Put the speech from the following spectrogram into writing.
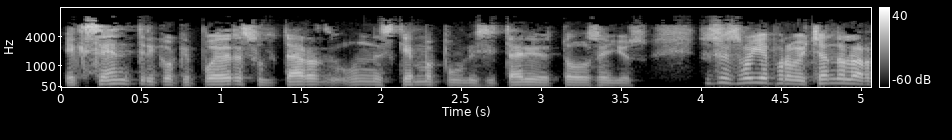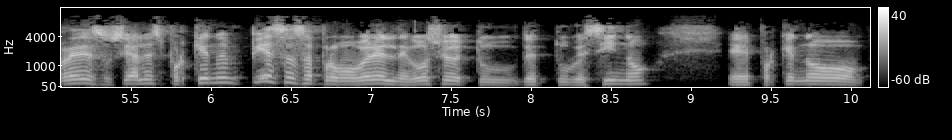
excéntrico que puede resultar un esquema publicitario de todos ellos. Entonces, hoy aprovechando las redes sociales, ¿por qué no empiezas a promover el negocio de tu, de tu vecino? Eh, ¿Por qué no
